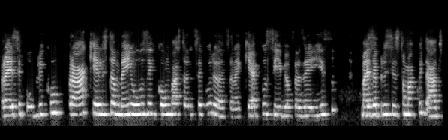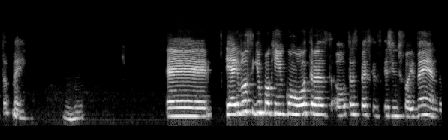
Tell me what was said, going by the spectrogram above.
para esse público, para que eles também usem com bastante segurança, né? Que é possível fazer isso, mas é preciso tomar cuidado também. Uhum. É, e aí vou seguir um pouquinho com outras, outras pesquisas que a gente foi vendo.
